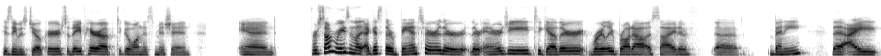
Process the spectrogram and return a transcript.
His name is Joker. So they pair up to go on this mission. And for some reason, like I guess their banter, their their energy together really brought out a side of uh Benny that I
